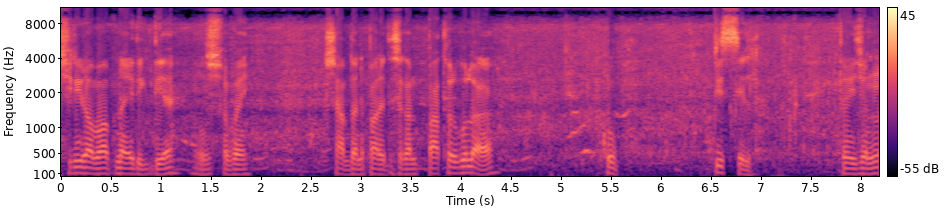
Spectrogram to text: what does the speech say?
ঝিরির অভাব না এদিক দিয়ে, সবাই সাবধানে পার হইতেছে। কারণ পাথরগুলা খুব পিচ্ছিল। তো এই জন্য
